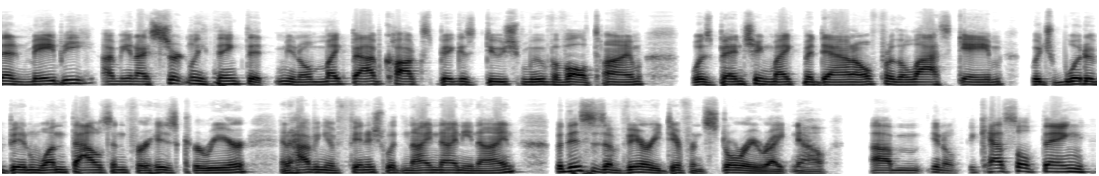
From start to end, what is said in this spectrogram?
then maybe. I mean, I certainly think that you know Mike Babcock's biggest douche move of all time was benching Mike Modano for the last game, which would have been one thousand for his career, and having him finish with nine ninety nine. But this is a very different story right now. Um, you know, the Kessel thing.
